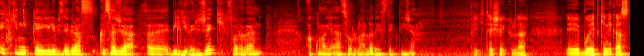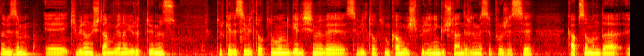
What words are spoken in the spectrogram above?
etkinlikle ilgili bize biraz kısaca e, bilgi verecek. Sonra ben aklıma gelen sorularla destekleyeceğim. Peki teşekkürler. E, bu etkinlik aslında bizim e, 2013'ten bu yana yürüttüğümüz Türkiye'de sivil toplumun gelişimi ve sivil toplum kamu işbirliğinin güçlendirilmesi projesi kapsamında e,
